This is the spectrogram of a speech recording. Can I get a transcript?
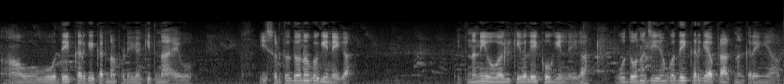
हाँ वो वो देख करके करना पड़ेगा कितना है वो। ईश्वर तो दोनों को गिनेगा। इतना नहीं होगा कि केवल एक को गिन लेगा। वो दोनों चीज़ों को देख करके आप प्रार्थना करेंगे आप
